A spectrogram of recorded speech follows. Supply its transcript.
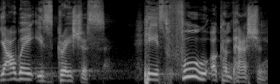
Yahweh is gracious. He is full of compassion.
